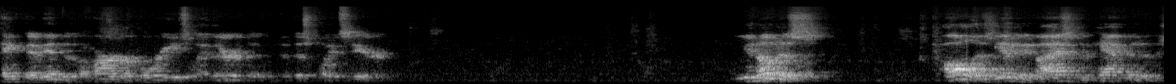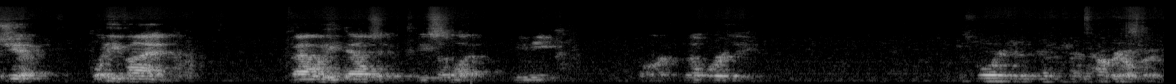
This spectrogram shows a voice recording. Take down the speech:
take them into the harbor more easily there than, than this place here. You notice Paul is giving advice to the captain of the ship. What do you find about what he tells him to be somewhat unique or noteworthy? This voyage is gonna turn out real good.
